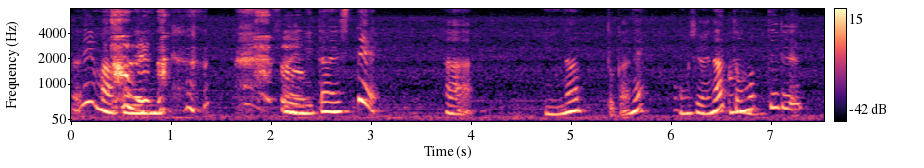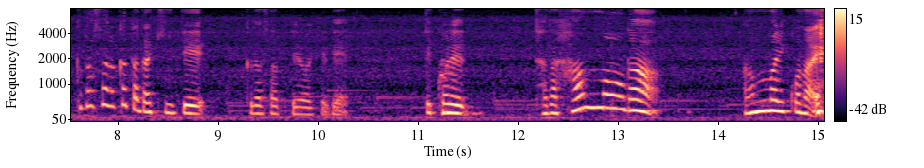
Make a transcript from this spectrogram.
うん。ん、でまあそれに それに対して、あいいなとかね面白いなと思ってる、くださる方が聞いてくださってるわけで。でこれ、ただ反応があんまり来ない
